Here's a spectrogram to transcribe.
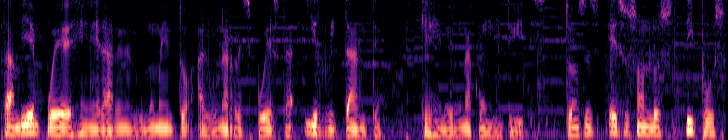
también puede generar en algún momento alguna respuesta irritante que genere una conjuntivitis. Entonces esos son los tipos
